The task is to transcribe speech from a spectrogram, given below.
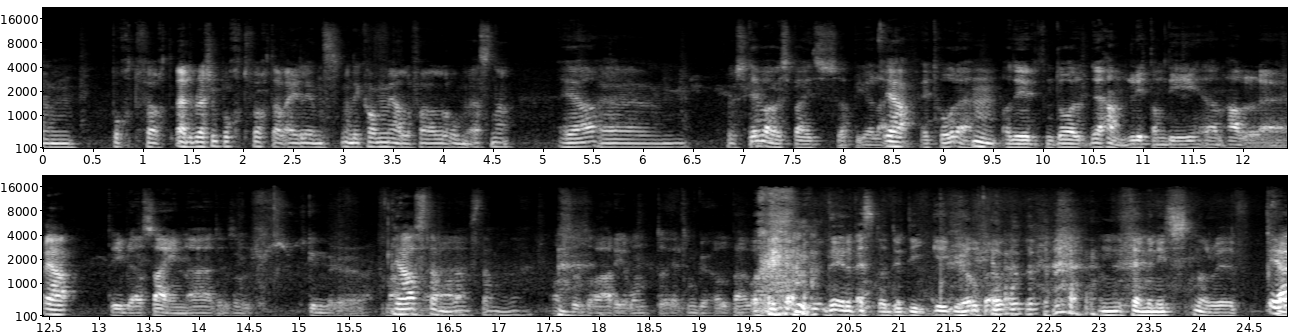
um, bortført Nei, de ble ikke bortført av aliens, men de kom i alle fall romvesener. ja. Um, husker Det var jo Spice Up Your Life. Ja. Jeg tror det. Mm. Og det, liksom, da, det handler litt om de den halve Ja, De blir seine til en sånn skummel mann. ja, stemmer det. stemmer det. Og så drar de rundt og er liksom girl power. det er det beste at du digger girl power. En feminist når du er fem Ja,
